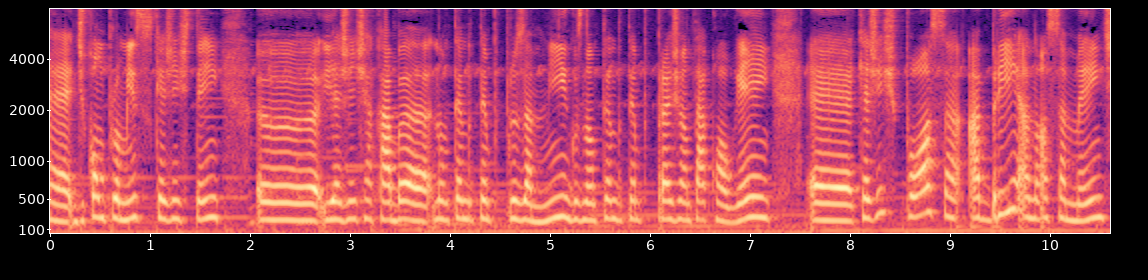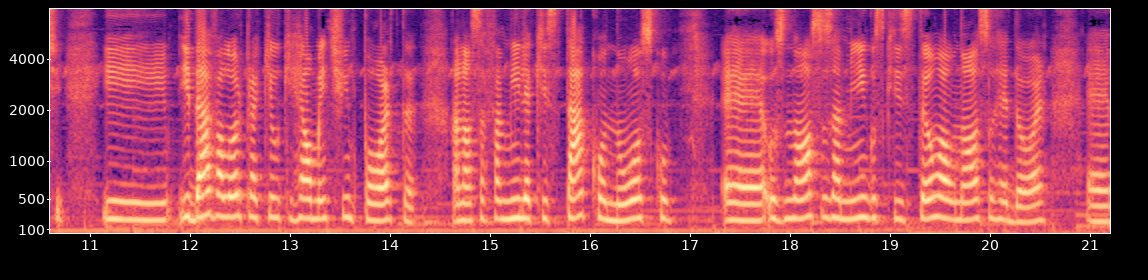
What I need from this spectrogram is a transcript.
é, de compromissos que a gente tem uh, e a gente acaba não tendo tempo para os amigos, não tendo tempo para jantar com alguém, é, que a gente possa abrir a nossa mente e, e dar valor para aquilo que realmente importa, a nossa família que está conosco é, os nossos amigos que estão ao nosso redor, é,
